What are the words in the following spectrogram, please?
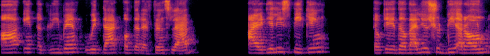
are in agreement with that of the reference lab. Ideally speaking, okay, the value should be around,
